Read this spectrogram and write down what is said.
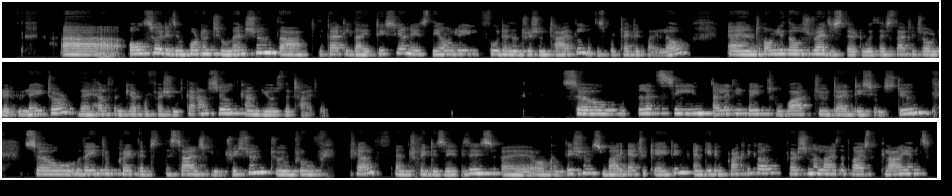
Uh, also, it is important to mention that the title dietitian is the only food and nutrition title that is protected by law and only those registered with a statutory regulator, the Health and Care Professions Council, can use the title. So let's see a little bit what do dietitians do. So they interpret the science of nutrition to improve health and treat diseases uh, or conditions by educating and giving practical, personalized advice to clients,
